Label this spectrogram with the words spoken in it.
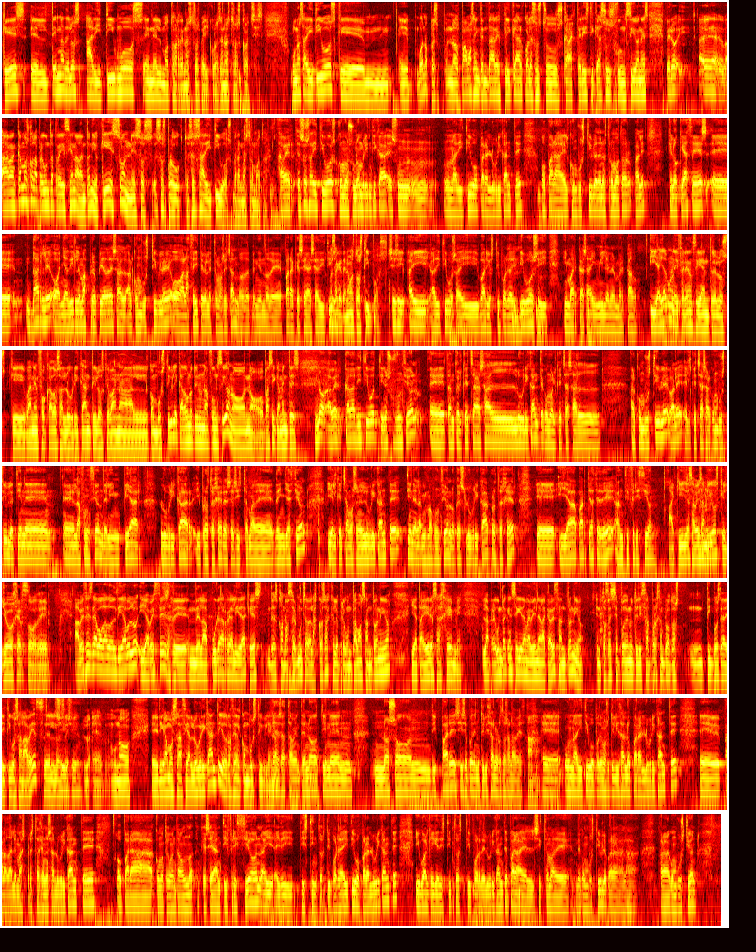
que es el tema de los aditivos en el motor de nuestros vehículos, de nuestros coches. Unos aditivos que, mm, eh, bueno, pues nos vamos a intentar explicar cuáles son sus características, sus funciones, pero eh, arrancamos con la pregunta tradicional, Antonio, ¿qué son esos, esos productos, esos aditivos para nuestro motor? A ver, esos aditivos, como su nombre indica, es un, un aditivo para el lubricante o para el combustible de nuestro motor, ¿vale? Que lo que hace es eh, darle o añadirle más propiedades al, combustible o al aceite que le estemos echando, dependiendo de para qué sea ese aditivo. O sea que tenemos dos tipos. Sí, sí, hay aditivos, hay varios tipos de aditivos y, y marcas hay mil en el mercado. ¿Y hay alguna diferencia entre los que van enfocados al lubricante y los que van al combustible? ¿Cada uno tiene una función o no? ¿O básicamente es...? No, a ver, cada aditivo tiene su función, eh, tanto el que echas al lubricante como el que echas al, al combustible, ¿vale? El que echas al combustible tiene eh, la función de limpiar, lubricar y proteger ese sistema de, inyección y el que echamos en el lubricante tiene la misma función, lo que es lubricar, proteger eh, y ya aparte hace de antifricción. Aquí ya sabéis amigos que yo ejerzo de a veces de abogado del diablo y a veces de, de la pura realidad que es desconocer muchas de las cosas que le preguntamos a Antonio y a Talleres AGM. La pregunta que enseguida me viene a la cabeza, Antonio, entonces se pueden utilizar, por ejemplo, dos tipos de aditivos a la vez. sí, sí. Eh, uno, eh, digamos, hacia el lubricante y otro hacia el combustible. ¿no? Exactamente. No tienen, no son dispares y se pueden utilizar los dos a la vez. Eh, un aditivo podemos utilizarlo para el lubricante, para darle más prestaciones al lubricante o para, como te comentaba, que sea antifricción. Hay, hay distintos tipos de aditivos para el lubricante, igual que hay distintos tipos de lubricante para el sistema de combustible, para la para la combustión.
